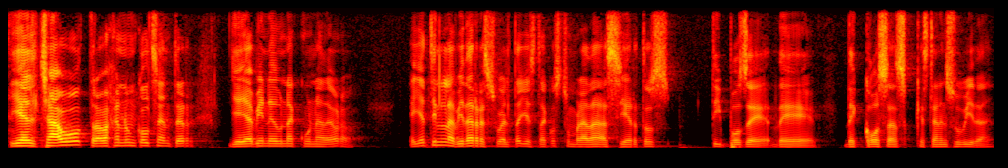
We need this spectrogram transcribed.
Y el chavo trabaja en un call center y ella viene de una cuna de oro. Ella tiene la vida resuelta y está acostumbrada a ciertos tipos de, de- de cosas que están en su vida,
